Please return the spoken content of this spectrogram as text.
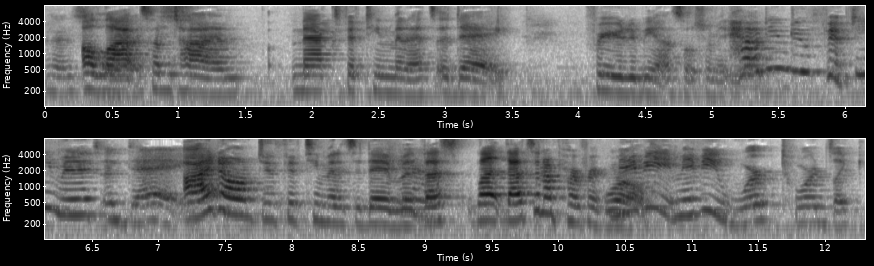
And then allot sports. some time, max fifteen minutes a day, for you to be on social media. How do you do 15 minutes a day? I don't do 15 minutes a day, but Yeah. that's that- that's in a perfect world. Maybe maybe work towards like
